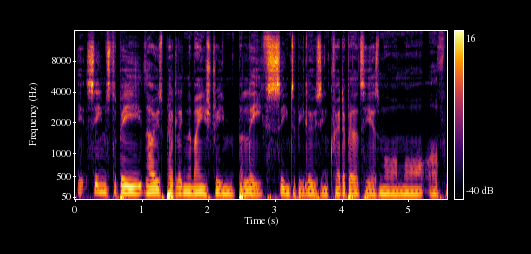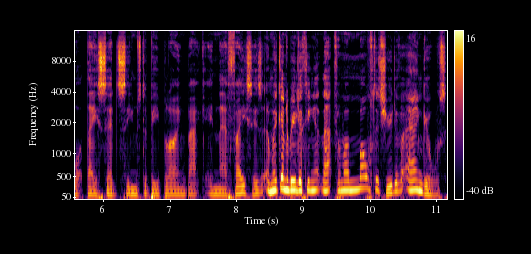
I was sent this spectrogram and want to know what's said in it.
it seems to be those peddling the mainstream beliefs seem to be losing credibility as more and more of what they said seems to be blowing back in their faces. And we're going to be looking at that from a multitude of angles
